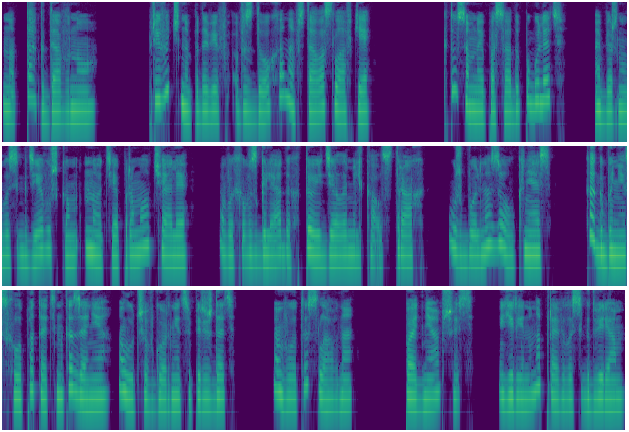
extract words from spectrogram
но так давно. Привычно подавив вздох, она встала с лавки. «Кто со мной по саду погулять?» Обернулась к девушкам, но те промолчали. В их взглядах то и дело мелькал страх. Уж больно зол князь. Как бы не схлопотать наказание, лучше в горнице переждать. Вот и славно. Поднявшись, Ирина направилась к дверям.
